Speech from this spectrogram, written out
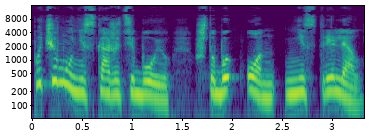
«Почему не скажете Бою, чтобы он не стрелял?»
